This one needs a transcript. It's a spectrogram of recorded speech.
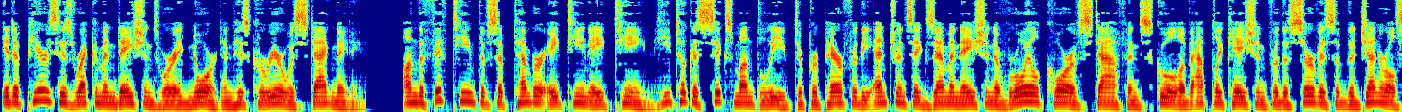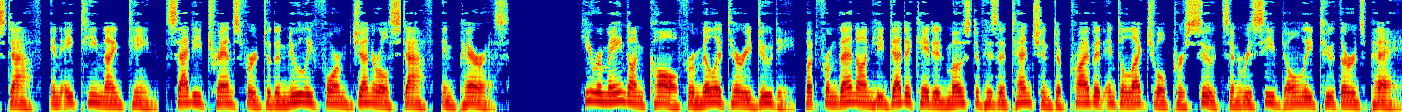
It appears his recommendations were ignored and his career was stagnating. On 15 September 1818 he took a six-month leave to prepare for the entrance examination of Royal Corps of Staff and School of Application for the service of the General Staff. In 1819, Sadi transferred to the newly formed General Staff, in Paris. He remained on call for military duty, but from then on he dedicated most of his attention to private intellectual pursuits and received only two-thirds pay.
